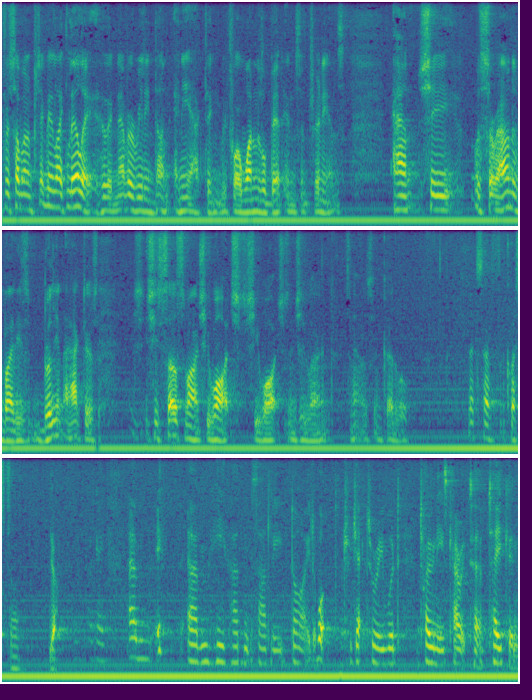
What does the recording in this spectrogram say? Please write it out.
for someone particularly like Lily, who had never really done any acting before one little bit in St. Trinian's. And she was surrounded by these brilliant actors. She's so smart, she watched, she watched, and she learned. That was incredible. Let's have a question. Yeah. Okay. Um, if um, Heath hadn't sadly died, what trajectory would Tony's character have taken?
